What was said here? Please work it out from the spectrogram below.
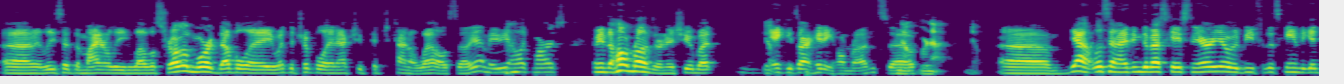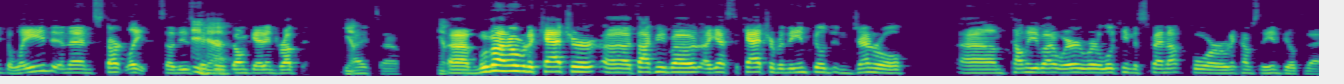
Uh, at least at the minor league level, struggled more at Double A, went to Triple A, and actually pitched kind of well. So yeah, maybe mm-hmm. I like Mars. I mean, the home runs are an issue, but Yep. Yankees aren't hitting home runs. So no, we're not. No. Um, yeah, listen, I think the best case scenario would be for this game to get delayed and then start late, so these pitchers yeah. don't get interrupted. Yeah. Right. So, yep. uh, moving on over to catcher. Uh, talking about, I guess, the catcher, but the infield in general. Um, tell me about where we're looking to spend up for when it comes to the infield today.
